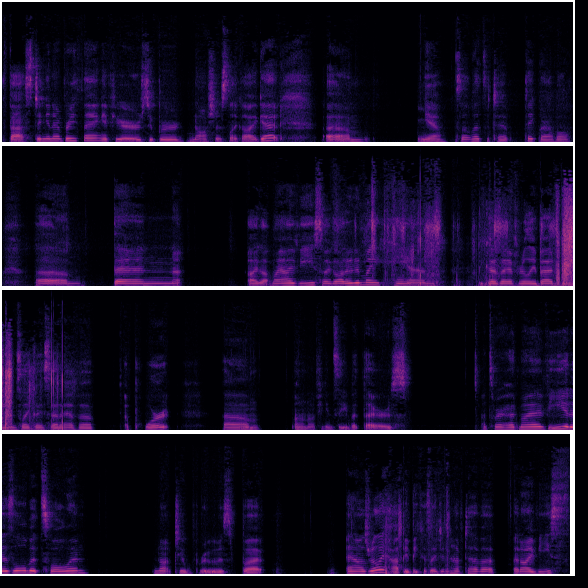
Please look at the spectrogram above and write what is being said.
fasting and everything if you're super nauseous like I get. Um, yeah, so that's a tip. Take Gravol. Um, then I got my IV, so I got it in my hand. because I have really bad veins. Like I said, I have a, a port. Um, I don't know if you can see, but there's, that's where I had my IV. It is a little bit swollen. Not too bruised, but, and I was really happy because I didn't have to have a, an IV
